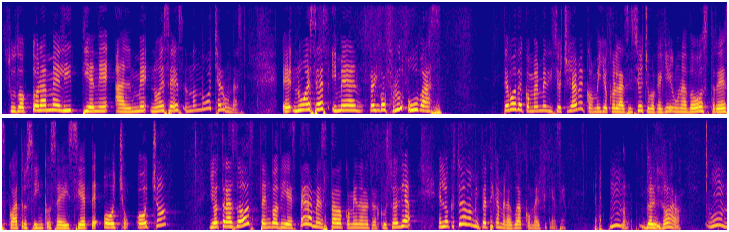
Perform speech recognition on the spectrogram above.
Su doctora Meli tiene nueces, no, no voy a echar unas, eh, nueces y miren, tengo uvas. Debo de comerme 18, ya me comí yo con las 18, porque aquí una, dos, tres, cuatro, cinco, seis, siete, ocho, ocho. Y otras dos, tengo 10. Pero me he estado comiendo en el transcurso del día. En lo que estoy dando mi plática me las voy a comer, fíjense. Mmm, deliciosa. Mmm,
